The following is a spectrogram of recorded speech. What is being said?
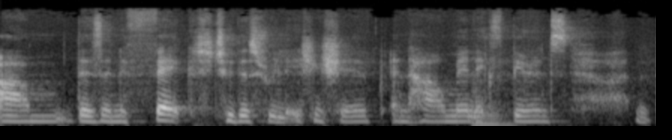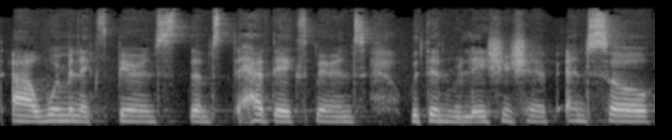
um, there's an effect to this relationship and how men experience, uh, women experience them, have their experience within relationship, and so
